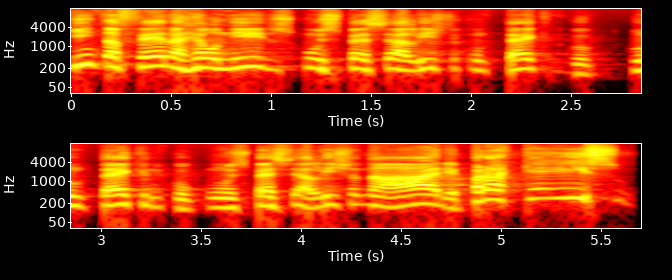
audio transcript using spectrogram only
Quinta-feira, reunidos com um especialista, com técnico, com técnico, com um especialista na área. Para que isso?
